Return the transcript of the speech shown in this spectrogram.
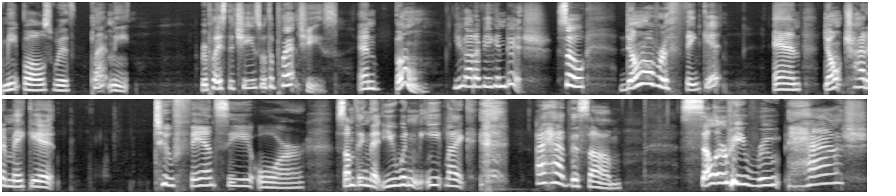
meatballs with plant meat, replace the cheese with a plant cheese, and boom, you got a vegan dish. So don't overthink it and don't try to make it too fancy or something that you wouldn't eat. Like, I had this um celery root hash.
